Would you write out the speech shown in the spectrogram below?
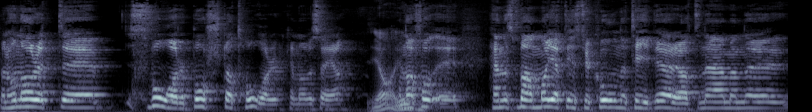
Men hon har ett eh, svårborstat hår kan man väl säga. Ja, hon jo. har fått, eh, hennes mamma har gett instruktioner tidigare att nej men eh,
